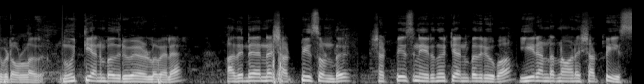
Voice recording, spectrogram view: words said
ഇവിടെ ഉള്ളത്. നൂറ്റി അൻപത് രൂപയുള്ള വില. അതിന്റെ തന്നെ ഷർട്ട് പീസ് ഉണ്ട്. ഷർട്ട് പീസിന് ഇരുന്നൂറ്റി അൻപത് രൂപ. ഈ രണ്ടെണ്ണമാണ് ഷർട്ട് പീസ്.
